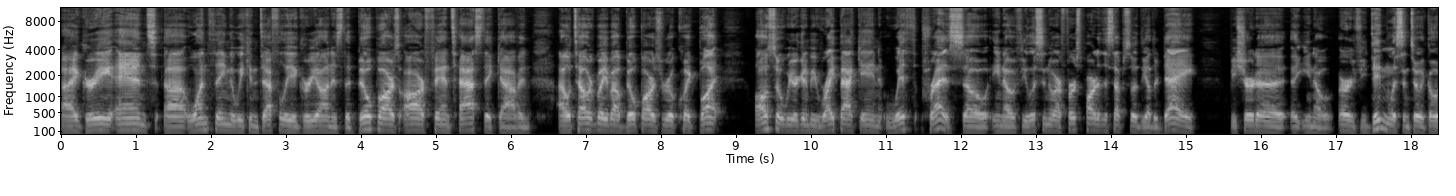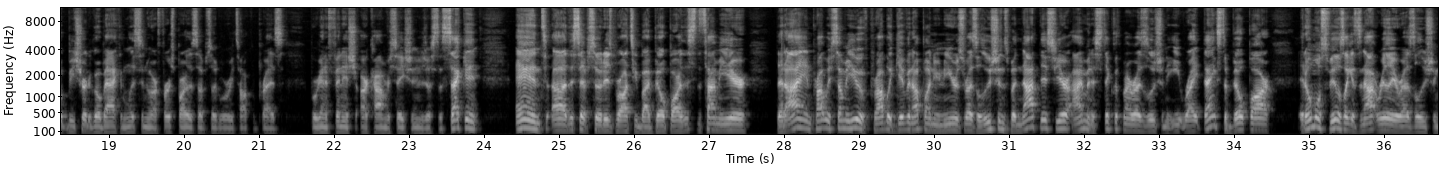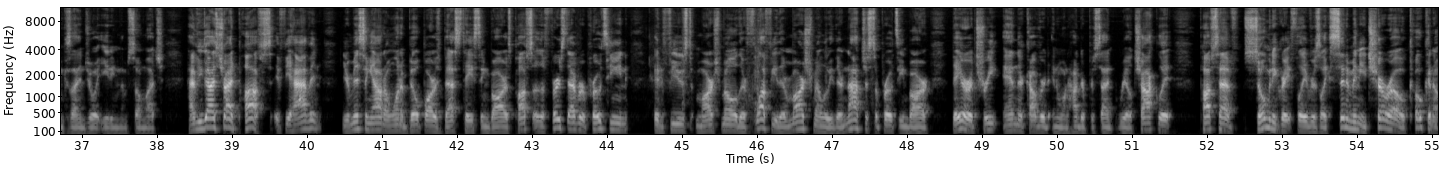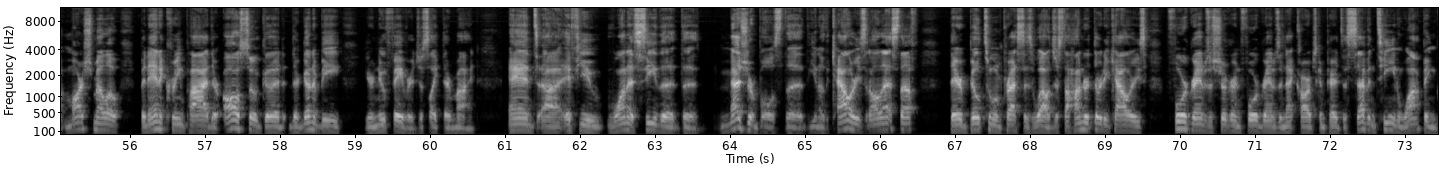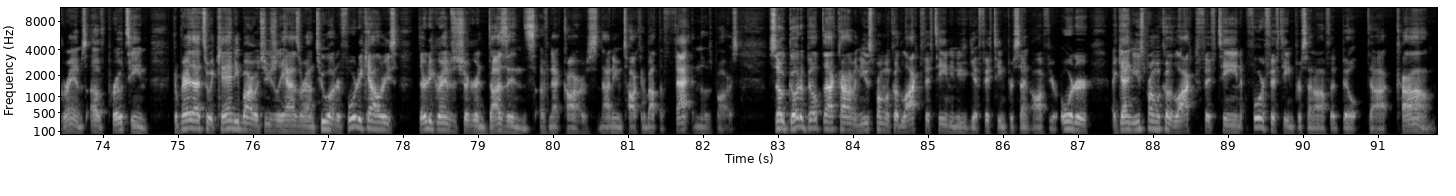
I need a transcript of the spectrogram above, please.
I agree. And uh, one thing that we can definitely agree on is that Built Bars are fantastic, Gavin. I will tell everybody about Built Bars real quick, but also we are going to be right back in with Prez. So, you know, if you listen to our first part of this episode the other day, be sure to, uh, you know, or if you didn't listen to it, go be sure to go back and listen to our first part of this episode where we talk with Prez. We're going to finish our conversation in just a second. And uh, this episode is brought to you by Built Bar. This is the time of year that I and probably some of you have probably given up on your New Year's resolutions, but not this year. I'm going to stick with my resolution to eat right. Thanks to Built Bar, it almost feels like it's not really a resolution because I enjoy eating them so much. Have you guys tried Puffs? If you haven't, you're missing out on one of Built Bar's best tasting bars. Puffs are the first ever protein infused marshmallow. They're fluffy, they're marshmallowy, they're not just a protein bar. They are a treat and they're covered in 100% real chocolate. Puffs have so many great flavors like cinnamony churro, coconut marshmallow, banana cream pie. They're all so good. They're going to be your new favorite, just like they're mine. And uh, if you want to see the the measurables, the you know the calories and all that stuff, they're built to impress as well. Just 130 calories, four grams of sugar, and four grams of net carbs compared to 17 whopping grams of protein. Compare that to a candy bar, which usually has around 240 calories, 30 grams of sugar, and dozens of net carbs. Not even talking about the fat in those bars. So go to built.com and use promo code LOCKED15 and you can get 15% off your order. Again, use promo code LOCKED15 for 15% off at built.com.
